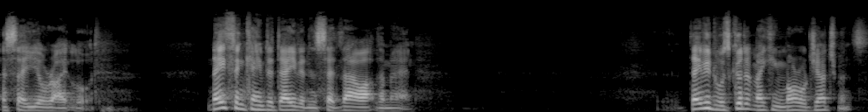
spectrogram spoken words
And say, You're right, Lord. Nathan came to David and said, Thou art the man. David was good at making moral judgments,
